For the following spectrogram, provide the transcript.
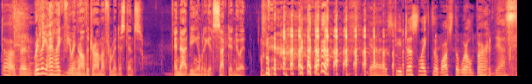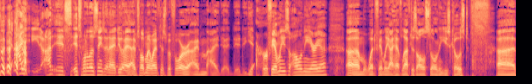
does. And Really, I like viewing all the drama from a distance and not being able to get sucked into it. yes, you just like to watch the world burn. Yes. I, it's it's one of those things, and I do. I, I've told my wife this before. I'm, I, I- yeah, her family's all in the area. Um, what family I have left is all still on the East Coast. Uh,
